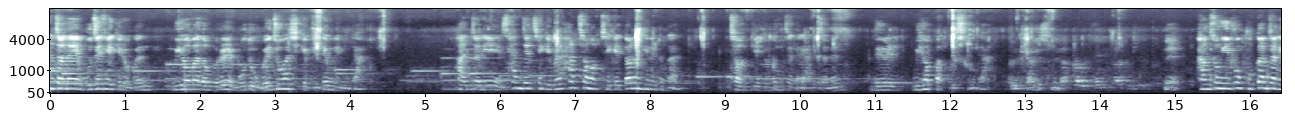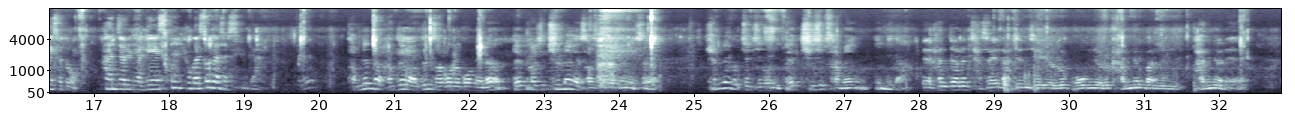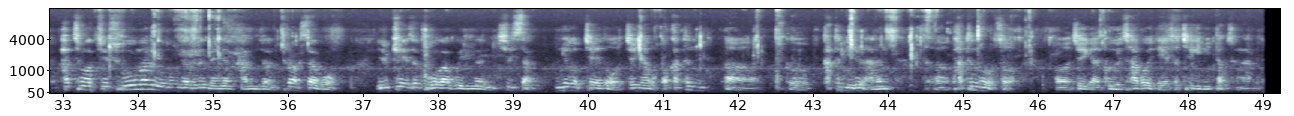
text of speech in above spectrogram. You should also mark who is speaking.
Speaker 1: 한전의 무죄해 기록은 위험한 업무를 모두 외주화시켰기 때문입니다. 한전이 산재 책임을 하청업체에게 떠넘기는 동안 전기 노동자들의 안전은 늘 위협받고 있습니다.
Speaker 2: 그렇게 하겠습니다. 네,
Speaker 1: 방송 이후 국감장에서도 한전을 향해 성토가 쏟아졌습니다.
Speaker 3: 3년간 한전 안전 사고를 보면은 187명의 사상자 중에서 직원이 174명입니다.
Speaker 4: 네, 한자는 자사의 낮은 세율로 보험료를 감면받는 반면에 하청업체 수많은 노동자들은 매년 감전, 추락사고 이렇게 해서 죽어가고 있는 실상
Speaker 2: 협력업체도 저희하고 똑같은 어, 그 같은 일을 하는 어, 파트너로서 어, 저희가 그 사고에 대해서 책임이 있다고 생각합니다.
